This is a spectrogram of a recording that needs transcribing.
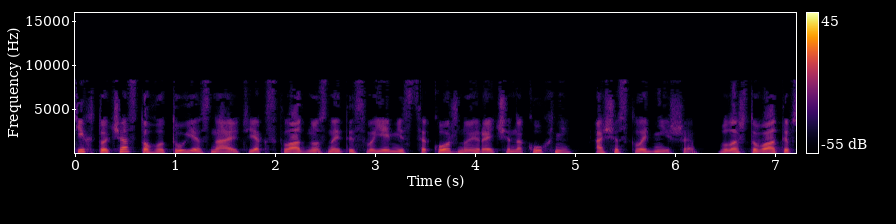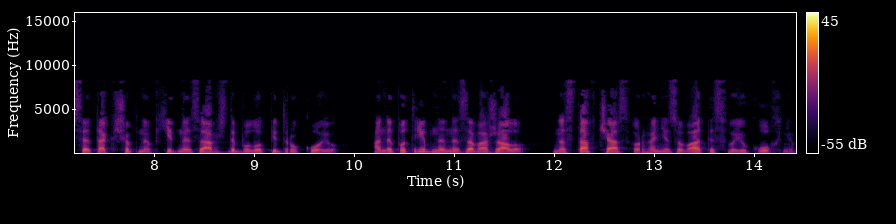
Ті, хто часто готує, знають, як складно знайти своє місце кожної речі на кухні, а ще складніше влаштувати все так, щоб необхідне завжди було під рукою, а непотрібне не заважало. Настав час організувати свою кухню.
